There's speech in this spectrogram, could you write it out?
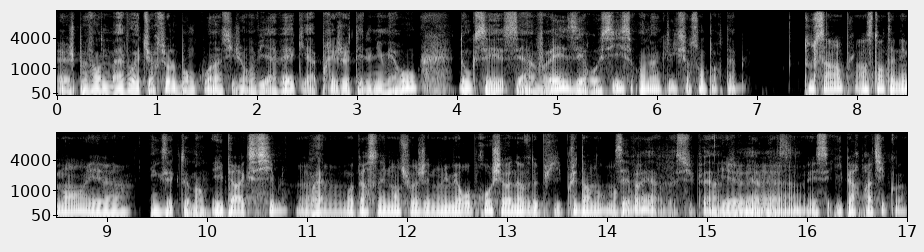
je peux vendre ma voiture sur le bon coin si j'ai envie avec et après jeter le numéro. Donc c'est un vrai 06 en un clic sur son portable. Tout simple, instantanément et euh, Exactement. Et hyper accessible. Euh, moi, personnellement, tu vois, j'ai mon numéro pro chez Onoff depuis plus d'un an. C'est vrai, ah bah, super. Et, euh, et c'est hyper pratique, quoi.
